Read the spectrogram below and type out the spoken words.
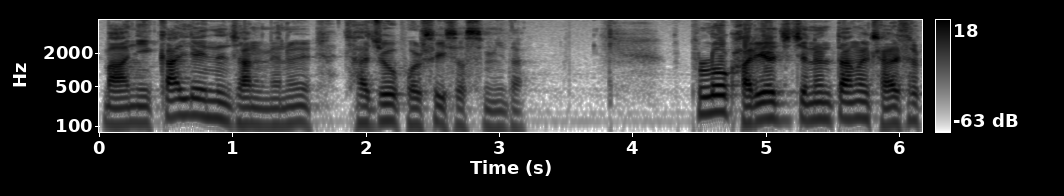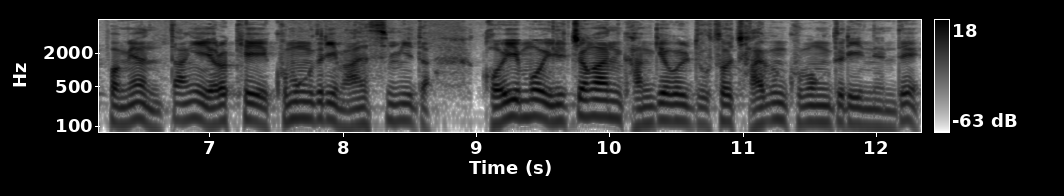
많이 깔려 있는 장면을 자주 볼 수 있었습니다. 풀로 가려지지는 땅을 잘 살펴보면 땅에 이렇게 구멍들이 많습니다. 거의 뭐 일정한 간격을 두고서 작은 구멍들이 있는데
